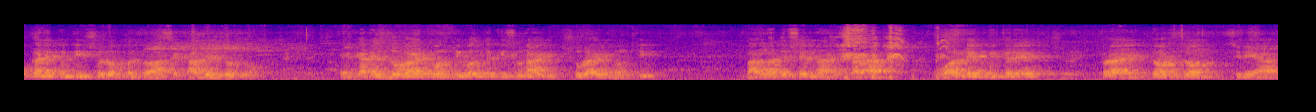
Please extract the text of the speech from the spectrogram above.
ওখানে দু তিনশো লোক হয়তো আছে কাজের জন্য। এখানে জোগায়ের পন্থী বলতে কিছু নাই সুরাই পন্থী। বাংলাদেশের না, সারা ওয়ার্ল্ডের ভিতরে প্রায় দশজন সিনিয়র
